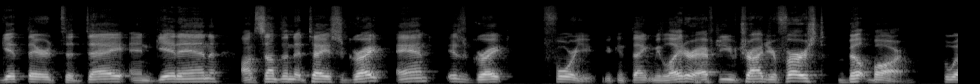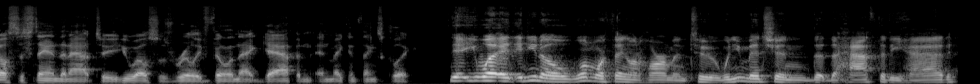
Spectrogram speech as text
Get there today and get in on something that tastes great and is great for you. You can thank me later after you've tried your first Built Bar. Who else is standing out to you? Who else is really filling that gap and, and making things click? Yeah, you well, and, and, you know, one more thing on Harmon too. When you mentioned the the half that he had,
